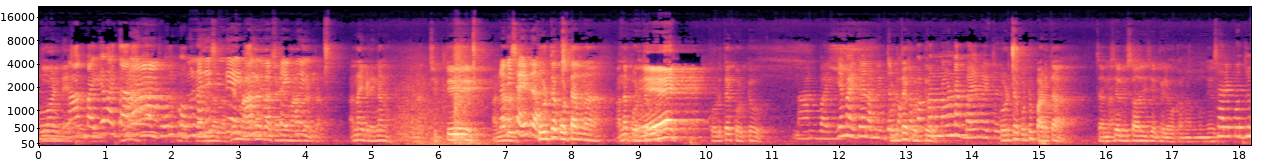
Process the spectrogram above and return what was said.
పో అంటే నాకు భయం అవుతారా నాకు జోలికి పోకు. మొన్న చేసింది నేను మాట్లాడతా ఫస్ట్ నేను అయిపోయింది. మాట్లాడతా. అన్న ఇక్కడ విన్నాను అన్న చిట్టి. అన్న రవి సైడ్ రా. కొడితే కొట్టన్న అన్న. కొడితే ఏయ్! కొడితే కొట్టు. నాకు భయం మీ ఇద్దరు కొడితే పక్క కొట్టు. పక్కన నాకు భయం అవుతుంది కొడితే కొట్టు పడతా. సన్న చెప్పి ఒక నాకు ముందే. సరే పొద్దున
